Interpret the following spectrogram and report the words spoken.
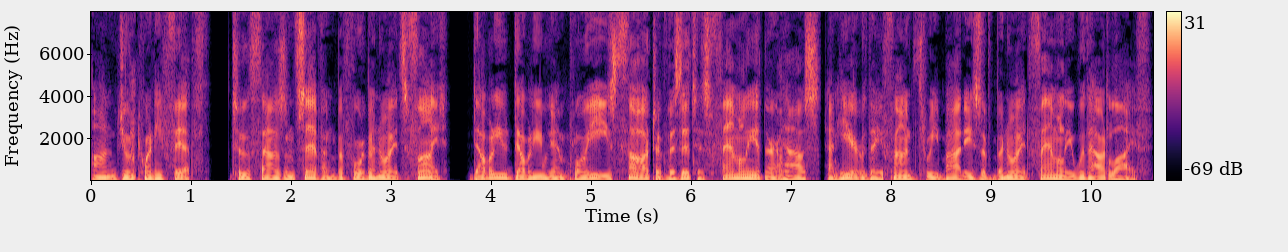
On June 25, 2007 before Benoit's fight, WWE employees thought to visit his family at their house and here they found three bodies of Benoit family without life.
